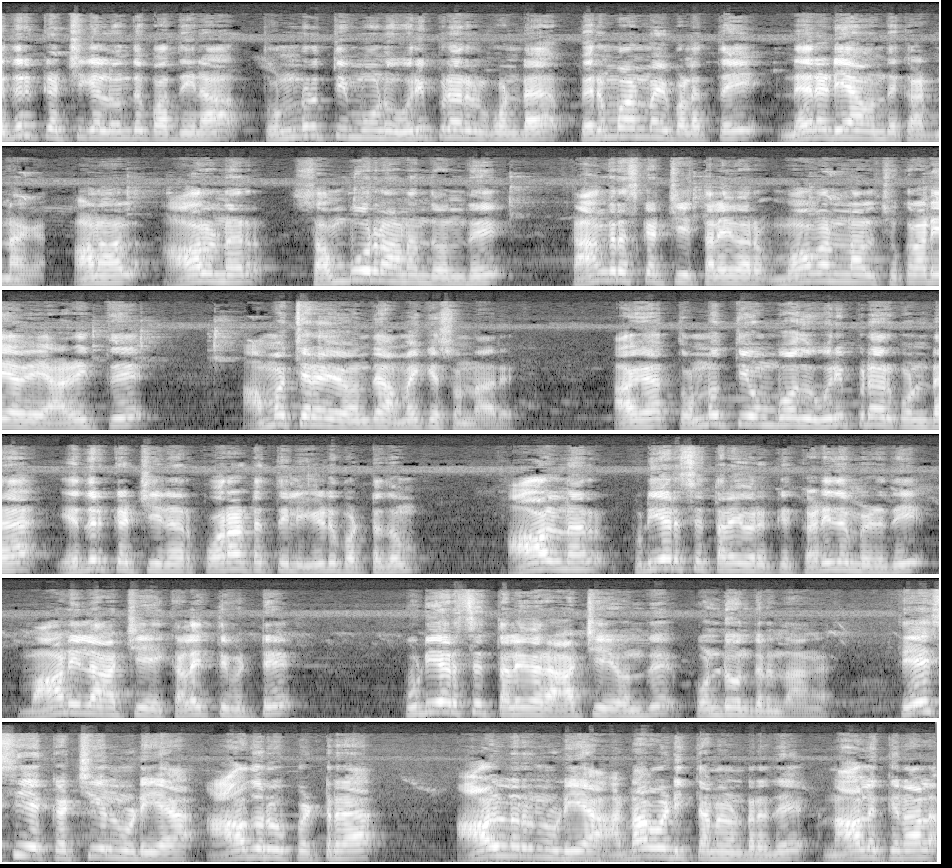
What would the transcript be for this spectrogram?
எதிர்க்கட்சிகள் வந்து பார்த்தீங்கன்னா தொண்ணூற்றி மூணு உறுப்பினர்கள் கொண்ட பெரும்பான்மை பலத்தை நேரடியாக வந்து காட்டினாங்க. ஆனால் ஆளுநர் சம்பூர்ண ஆனந்த் வந்து காங்கிரஸ் கட்சி தலைவர் மோகன்லால் சுக்காடியாவை அழைத்து அமைச்சரவை வந்து அமைக்க சொன்னார். ஆக தொண்ணூற்றி ஒம்பது உறுப்பினர் கொண்ட எதிர்க்கட்சியினர் போராட்டத்தில் ஈடுபட்டதும் ஆளுநர் குடியரசுத் தலைவருக்கு கடிதம் எழுதி மாநில ஆட்சியை கலைத்துவிட்டு குடியரசுத் தலைவர் ஆட்சியை வந்து கொண்டு வந்திருந்தாங்க. தேசிய கட்சிகளினுடைய ஆதரவு பெற்ற ஆளுநர்களுடைய அடாவடித்தனம்ன்றது நாளுக்கு நாள்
